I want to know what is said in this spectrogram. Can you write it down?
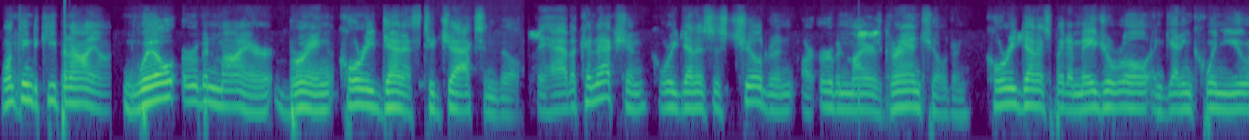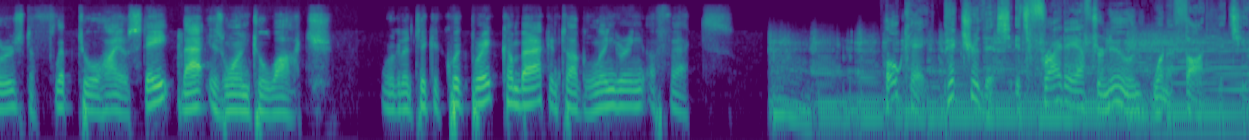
One thing to keep an eye on will Urban Meyer bring Corey Dennis to Jacksonville? They have a connection. Corey Dennis's children are Urban Meyer's grandchildren. Corey Dennis played a major role in getting Quinn Ewers to flip to Ohio State. That is one to watch. We're going to take a quick break, come back, and talk lingering effects. Okay, picture this. It's Friday afternoon when a thought hits you.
